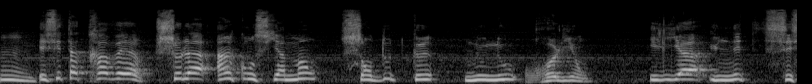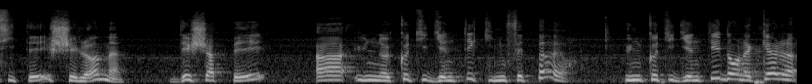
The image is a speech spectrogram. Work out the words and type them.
Hmm. Et c'est à travers cela, inconsciemment, sans doute, que nous nous relions. Il y a une nécessité chez l'homme d'échapper à une quotidienneté qui nous fait peur une quotidienneté dans laquelle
